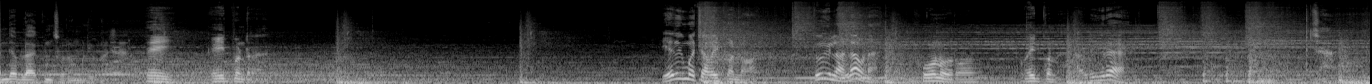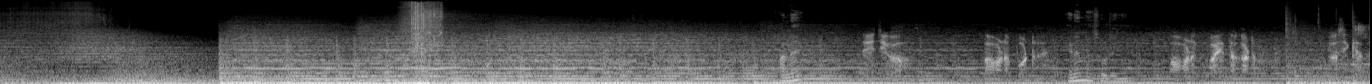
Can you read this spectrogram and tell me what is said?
எந்த பிளாக்னு சொல்ல முடியுமா? சார் ஏய் வெயிட் பண்ணுறேன் எதுக்கு மச்சான் வெயிட் பண்ணோம்? தூங்கிடலாம்ல அவனை? ஃபோன் வரும். வெயிட் பண்ணு. அப்படிங்கிற? அண்ணே? டேய் ஜீவா அவனை போட்டு என்னண்ணா சொல்கிறீங்க அவனுக்கு பயத்தை காட்டணும். யோசிக்காத.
